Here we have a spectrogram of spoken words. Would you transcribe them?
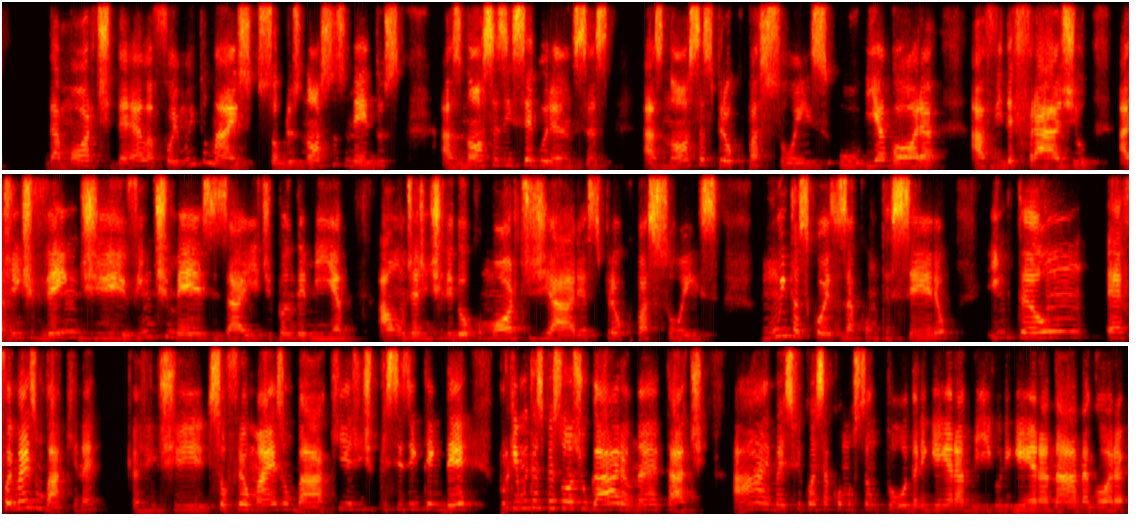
da morte dela foi muito mais sobre os nossos medos, as nossas inseguranças, as nossas preocupações, o e agora a vida é frágil. A gente vem de 20 meses aí de pandemia, aonde a gente lidou com mortes diárias, preocupações, muitas coisas aconteceram. Então, é, foi mais um baque, né? A gente sofreu mais um baque a gente precisa entender, porque muitas pessoas julgaram, né, Tati? Ai, mas ficou essa comoção toda, ninguém era amigo, ninguém era nada, agora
